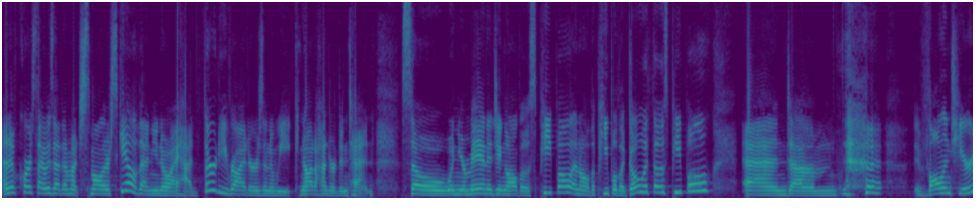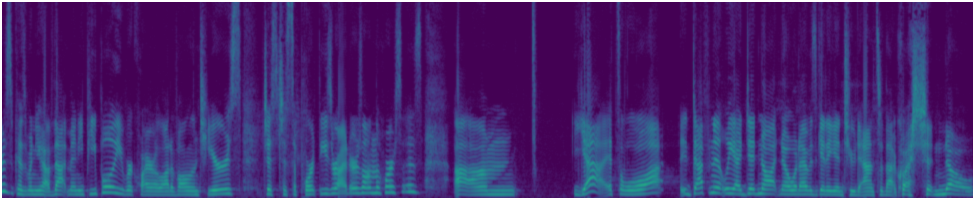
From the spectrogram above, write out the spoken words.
And of course, I was at a much smaller scale then. You know, I had 30 riders in a week, not 110. So when you're managing all those people and all the people that go with those people, and um, volunteers, because when you have that many people, you require a lot of volunteers just to support these riders on the horses. Um, yeah, it's a lot. Definitely, I did not know what I was getting into to answer that question. No.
